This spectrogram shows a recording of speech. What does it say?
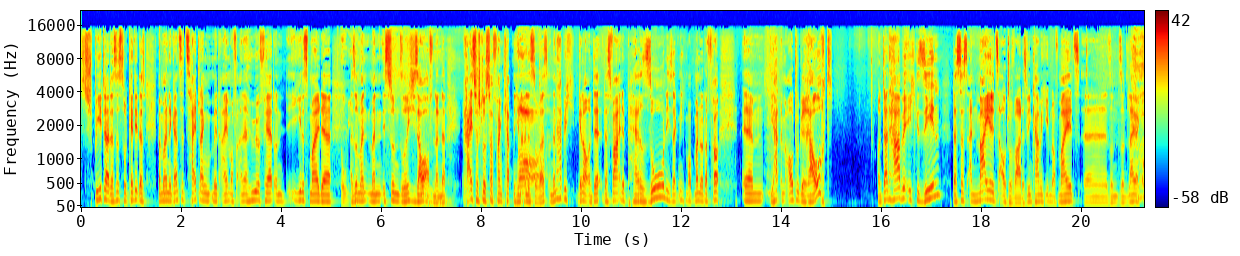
später, das ist so, kennt ihr das, wenn man eine ganze Zeit lang mit einem auf einer Höhe fährt und jedes Mal der, Oh ja. also man, man ist so, so richtig sauer aufeinander. Reißverschlussverfahren klappt nicht und alles Oh. sowas. Und dann habe ich, genau, und der, das war eine Person, ich sag nicht mal ob Mann oder Frau, ähm, die hat im Auto geraucht. Und dann habe ich gesehen, dass das ein Miles-Auto war. Deswegen kam ich eben auf Miles, äh, so, ein- so ein Leihwagen. Du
